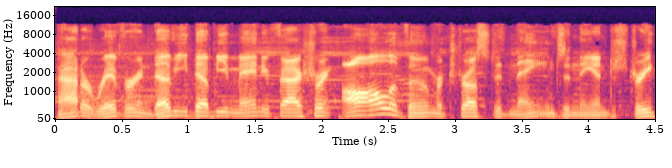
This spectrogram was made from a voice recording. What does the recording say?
Powder River, and WW Manufacturing, all of whom are trusted names in the industry.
